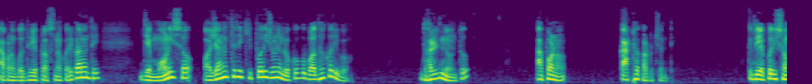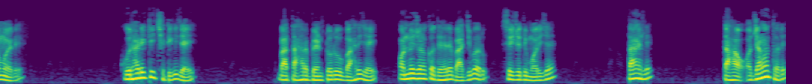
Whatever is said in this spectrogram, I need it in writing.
ଆପଣ ବୋଧହୁଏ ପ୍ରଶ୍ନ କରିପାରନ୍ତି ଯେ ମଣିଷ ଅଜାଣତରେ କିପରି ଜଣେ ଲୋକକୁ ବଧ କରିବ? ଧରି ନିଅନ୍ତୁ ଆପଣ କାଠ କାଟୁଛନ୍ତି। କିନ୍ତୁ ଏପରି ସମୟରେ କୁରାଢ଼ିଟି ଛିଟିକି ଯାଏ ବା ତାହାର ବେଣ୍ଟରୁ ବାହାରିଯାଇ ଅନ୍ୟ ଜଣଙ୍କ ଦେହରେ ବାଜିବାରୁ ସେ ଯଦି ମରିଯାଏ ତାହେଲେ ତାହା ଅଜାଣତରେ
